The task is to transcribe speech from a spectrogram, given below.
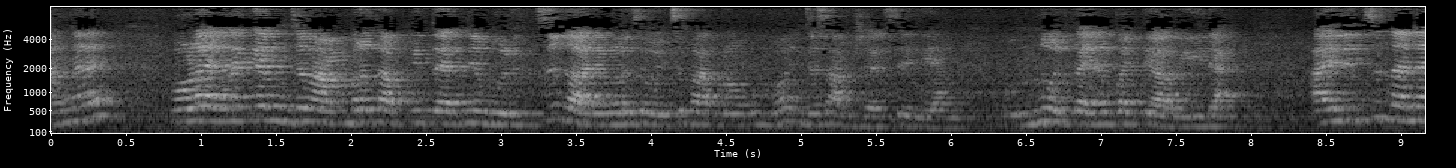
അങ്ങനെ ഓൾ എങ്ങനെയൊക്കെ എന്റെ നമ്പർ തപ്പി തെരഞ്ഞ് വിളിച്ച് കാര്യങ്ങൾ ചോദിച്ച് പറഞ്ഞു നോക്കുമ്പോ എന്റെ സംശയം ശരിയാണ്. ഒന്നും ഓൾക്ക് അതിനെ പറ്റി അറിയില്ല. അതിലിച്ച് തന്നെ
